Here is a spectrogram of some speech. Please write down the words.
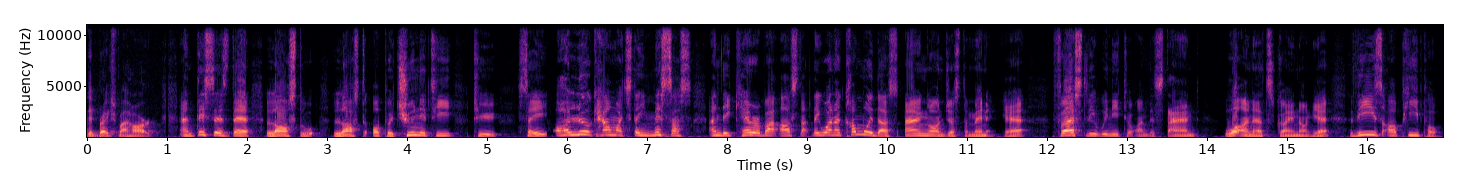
it breaks my heart. And this is their last last opportunity to say, oh, look how much they miss us and they care about us, that they want to come with us. Hang on just a minute, yeah? Firstly, we need to understand what on earth's going on, yeah? These are people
